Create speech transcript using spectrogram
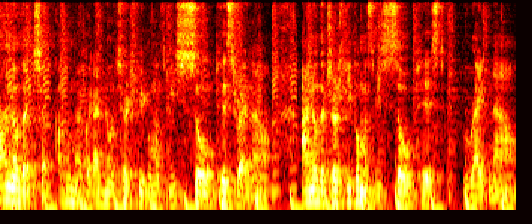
I know that. Oh my god, I know church people must be so pissed right now. I know the church people must be so pissed right now.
